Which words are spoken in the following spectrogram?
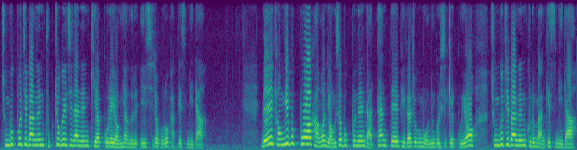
중북부 지방은 북쪽을 지나는 기압골의 영향을 일시적으로 받겠습니다. 내일 경기 북부와 강원 영서 북부는 낮 한때 비가 조금 오는 곳이 있겠고요. 중부지방은 구름 많겠습니다.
